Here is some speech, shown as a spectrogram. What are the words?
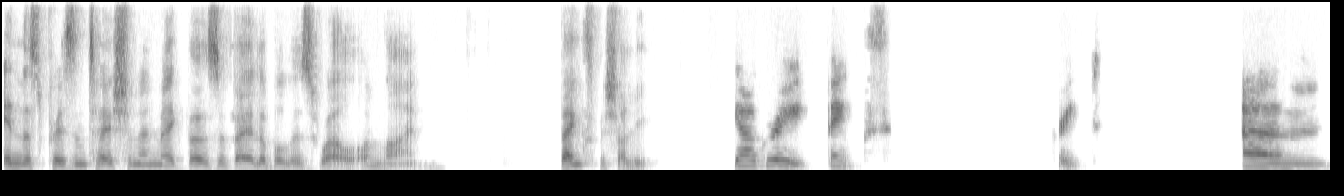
in this presentation and make those available as well online. Thanks, Michelle. Yeah, great, thanks. Great. Um,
